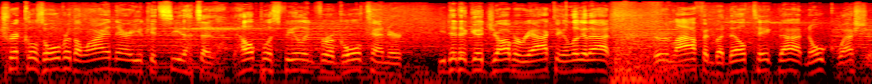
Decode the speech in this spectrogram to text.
trickles over the line there. You could see that's a helpless feeling for a goaltender. He did a good job of reacting. Look at that. They're laughing, but they'll take that, no question.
